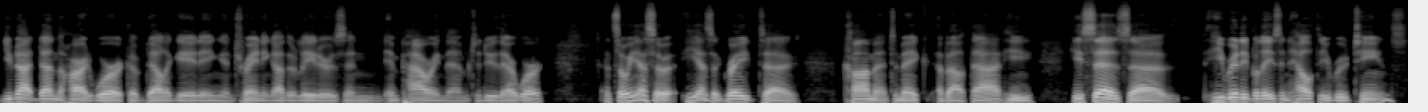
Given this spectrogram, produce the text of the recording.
you've not done the hard work of delegating and training other leaders and empowering them to do their work. And so he has a he has a great uh, comment to make about that. He he says uh, he really believes in healthy routines.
